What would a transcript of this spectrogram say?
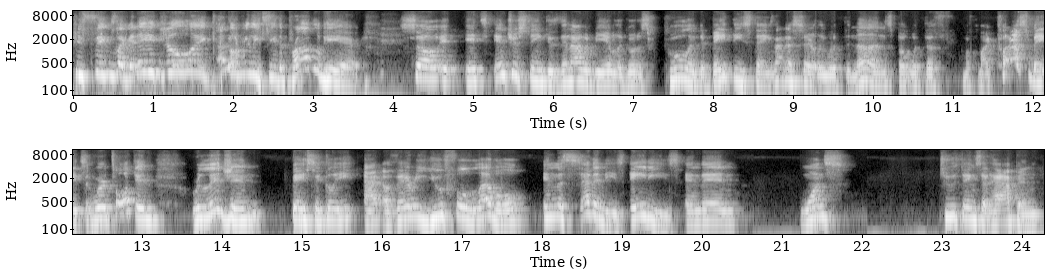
He sings like an angel. Like, I don't really see the problem here. So it, it's interesting because then I would be able to go to school and debate these things, not necessarily with the nuns, but with the with my classmates, and we're talking religion basically at a very youthful level in the 70s, 80s, and then once two things that happened.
